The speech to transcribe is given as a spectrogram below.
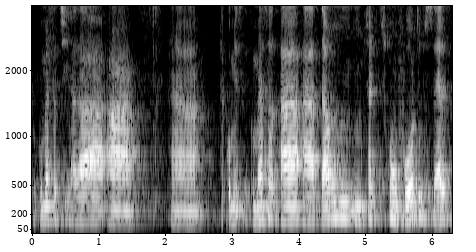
eu começo a, a, a, a, a começa, começa a, a dar um, um certo desconforto para o cérebro,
